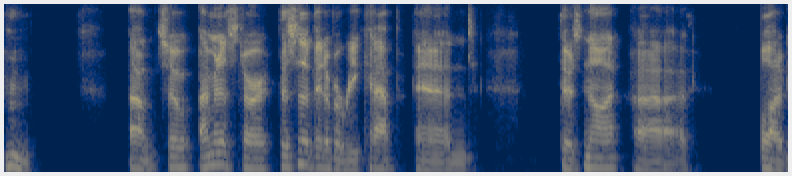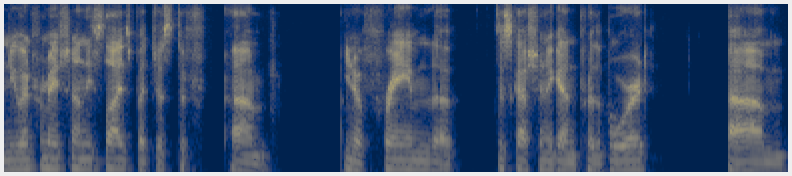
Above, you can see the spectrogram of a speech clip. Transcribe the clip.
um, so I'm going to start. This is a bit of a recap, and there's not uh, a lot of new information on these slides, but just to um, you know frame the discussion again for the board. Um,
